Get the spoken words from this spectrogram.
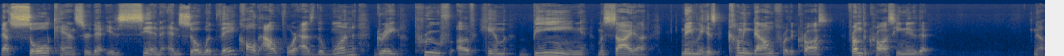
that soul cancer that is sin. And so, what they called out for as the one great proof of him being Messiah, namely his coming down for the cross, from the cross, he knew that no,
